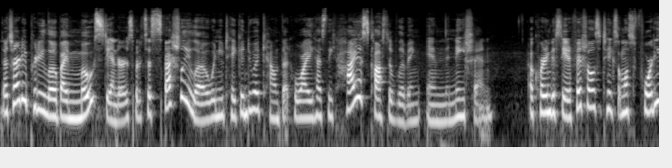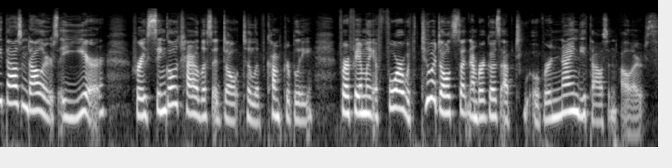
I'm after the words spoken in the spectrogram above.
That's already pretty low by most standards, but it's especially low when you take into account that Hawaii has the highest cost of living in the nation. According to state officials, it takes almost $40,000 a year for a single childless adult to live comfortably. For a family of four with two adults, that number goes up to over $90,000.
